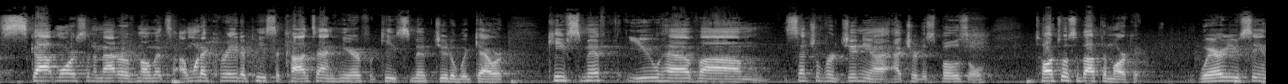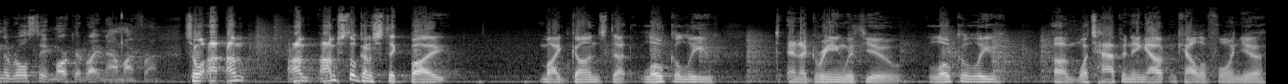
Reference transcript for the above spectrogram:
Scott Morris, in a matter of moments, I want to create a piece of content here for Keith Smith, Judah Wickauer. Keith Smith, you have um, Central Virginia at your disposal. Talk to us about the market. Where are you seeing the real estate market right now, my friend? So I, I'm I'm I'm still going to stick by my guns that locally, and agreeing with you, locally, um, what's happening out in California,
